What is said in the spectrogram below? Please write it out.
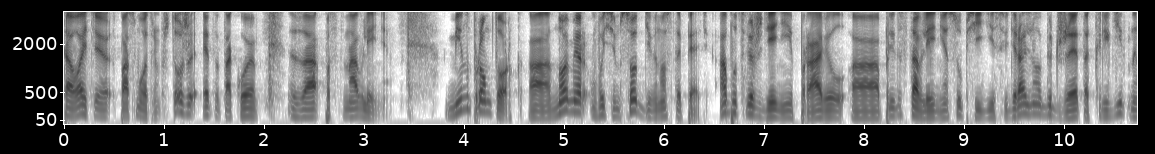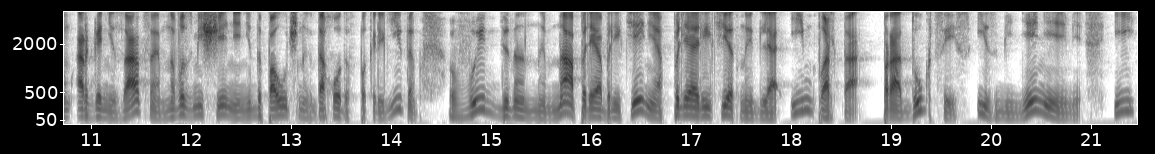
Давайте посмотрим, что же это такое за постановление. Минпромторг, а, номер 895, об утверждении правил а, предоставления субсидий с федерального бюджета кредитным организациям на возмещение недополученных доходов по кредитам, выданным на приобретение приоритетной для импорта продукции с изменениями и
